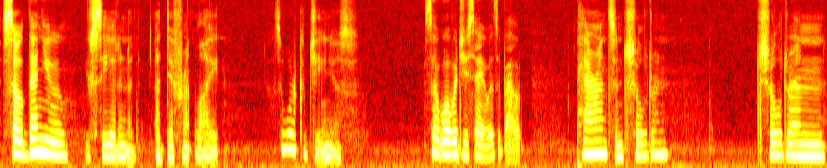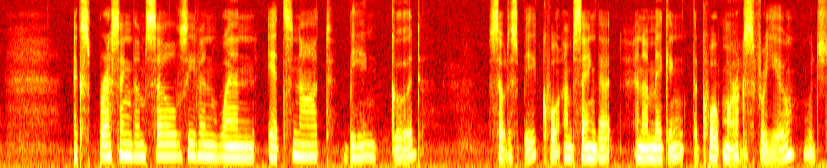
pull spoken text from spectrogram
So then you, you see it in a, a different light. It's a work of genius. So, what would you say it was about? Parents and children. Children expressing themselves even when it's not being good, so to speak. Quote, I'm saying that and I'm making the quote marks for you, which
